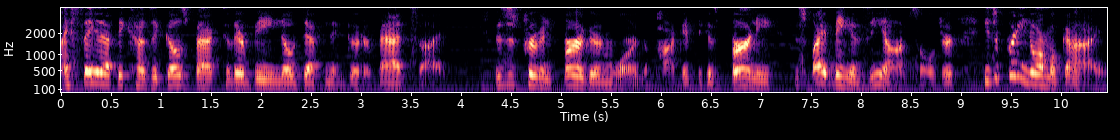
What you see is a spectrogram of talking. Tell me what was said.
I say that because it goes back to there being no definite good or bad side. This is proven further in War in the Pocket because Bernie, despite being a Zeon soldier, he's a pretty normal guy.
